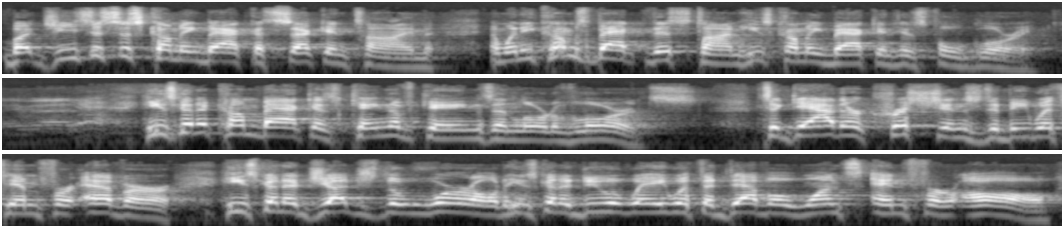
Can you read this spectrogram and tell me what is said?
But Jesus is coming back a second time. And when he comes back this time, he's coming back in his full glory. Amen. He's going to come back as King of Kings and Lord of Lords to gather Christians to be with him forever. He's going to judge the world. He's going to do away with the devil once and for all.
